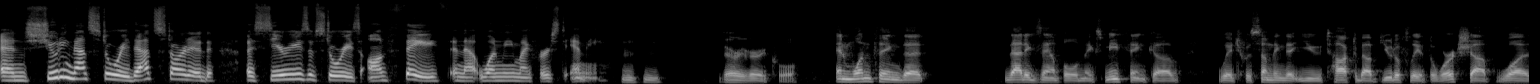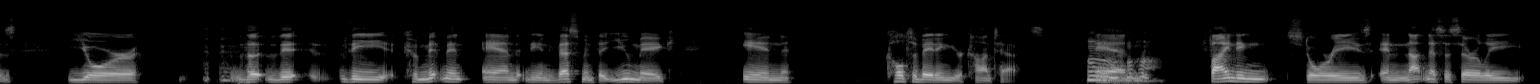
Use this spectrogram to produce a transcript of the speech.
And shooting that story, that started a series of stories on faith, and that won me my first Emmy. Mm-hmm. Very, very cool. And one thing that that example makes me think of which was something that you talked about beautifully at the workshop, was your the the the commitment and the investment that you make in cultivating your contacts mm-hmm. and finding stories and not necessarily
